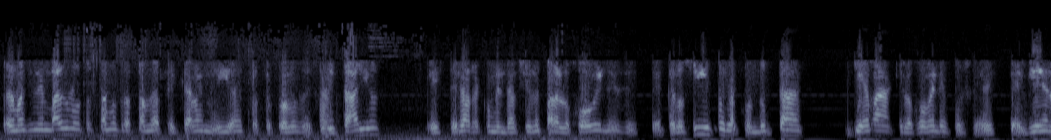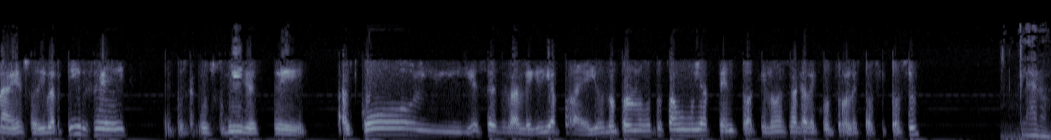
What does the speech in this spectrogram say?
pero más sin embargo nosotros estamos tratando de aplicar las medidas, protocolos de sanitarios, este, las recomendaciones para los jóvenes, este, pero sí, pues la conducta lleva a que los jóvenes pues este, vienen a eso, a divertirse, pues a consumir este alcohol y esa es la alegría para ellos, ¿no? Pero nosotros estamos muy atentos a que no se salga de control esta situación. Claro,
